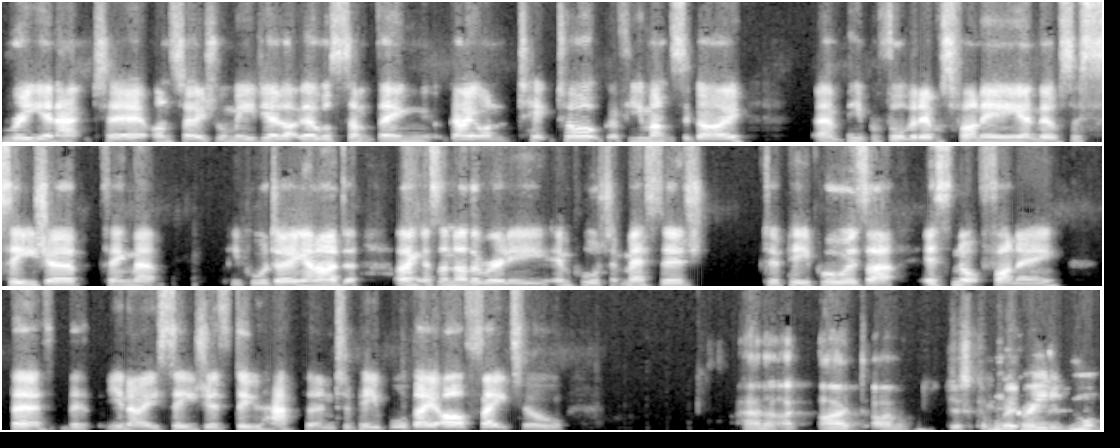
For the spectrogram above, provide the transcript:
reenact it on social media. Like there was something going on TikTok a few months ago, and people thought that it was funny, and there was a seizure thing that people were doing. And I'd, I think that's another really important message to people is that it's not funny. That you know seizures do happen to people. They are fatal Hannah, I, I, am just completely couldn't agree, more,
